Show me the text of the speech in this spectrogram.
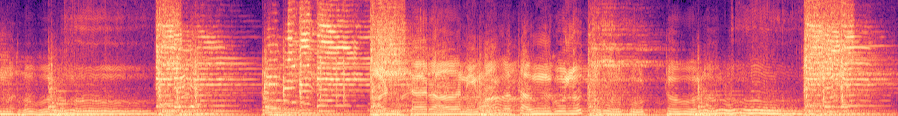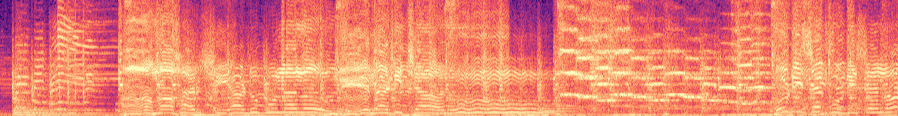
బంధువులు అంటరాని మా తంగులు తోబుట్టులు ఆ మహర్షి అడుగులలో నేనడిచాను. గుడిసె గుడిసెలో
